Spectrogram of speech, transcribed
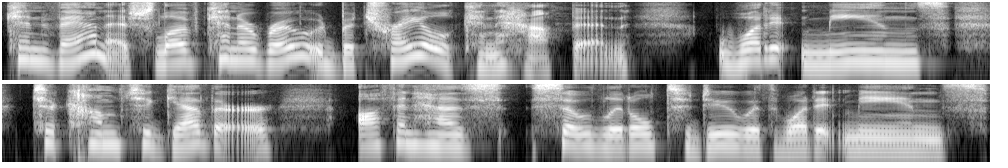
can vanish, love can erode, betrayal can happen. What it means to come together often has so little to do with what it means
